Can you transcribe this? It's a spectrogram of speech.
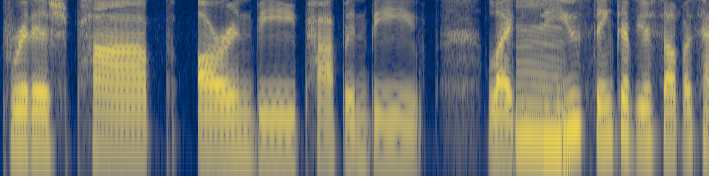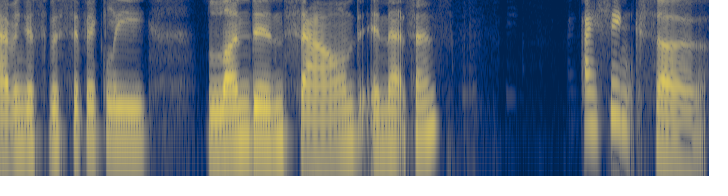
British pop, R and B, pop and B. Like, do Mm. you think of yourself as having a specifically London sound in that sense? I think so.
